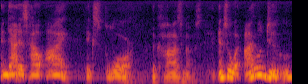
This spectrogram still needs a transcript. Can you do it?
And that is how I explore the cosmos. And so what I will do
